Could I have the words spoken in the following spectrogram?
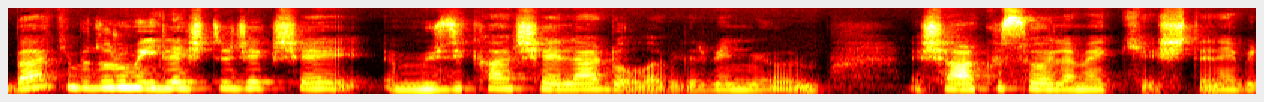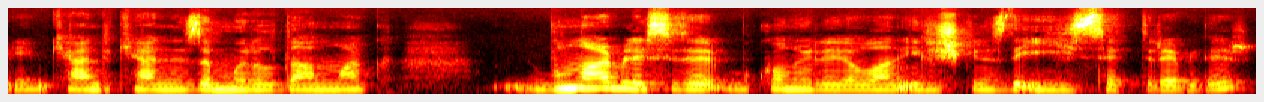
Belki bu durumu iyileştirecek şey müzikal şeyler de olabilir bilmiyorum. E, şarkı söylemek işte ne bileyim kendi kendinize mırıldanmak bunlar bile size bu konuyla olan ilişkinizde iyi hissettirebilir.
